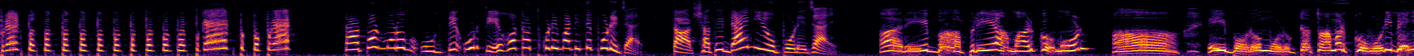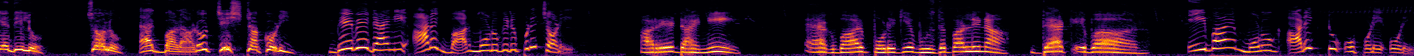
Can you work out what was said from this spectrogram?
প্যাক পাক পাক পাক পাক পাক পাক পাক পাক পাক পাক পাক পাক। তারপর মোরগ উড়তে উড়তে হঠাৎ করে মাটিতে পড়ে যায়। তার সাথে ডাইনিও পড়ে যায়। আরে বাপরে আমার কোমর। আ এই বড় মোরগটা তো আমার কোমরই ভেঙে দিল। চলো একবার আরও চেষ্টা করি। ভেবে ডাইনি আরেকবার মোরগের উপরে চড়ে। আরে ডাইনি একবার পড়ে গিয়ে বুঝতে পারলি না। দেখ এবার। এইবার মোরগ আরেকটু ওপরে ওড়ে।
